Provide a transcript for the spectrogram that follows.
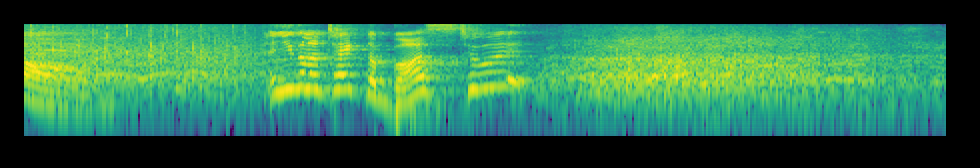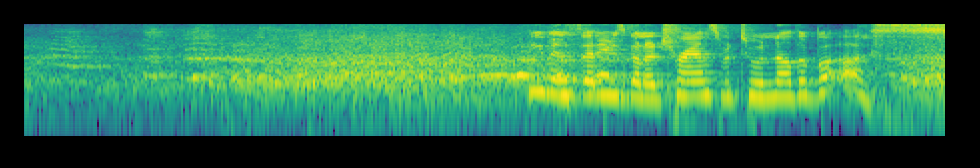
And you're gonna take the bus to it? He even said he was gonna transfer to another bus.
